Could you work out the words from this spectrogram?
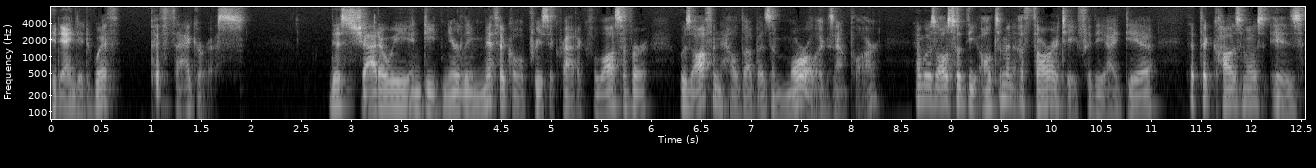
It ended with Pythagoras. This shadowy, indeed nearly mythical pre Socratic philosopher was often held up as a moral exemplar and was also the ultimate authority for the idea that the cosmos is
